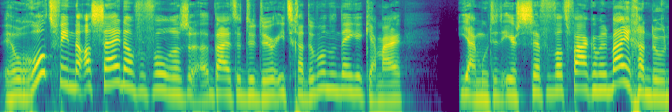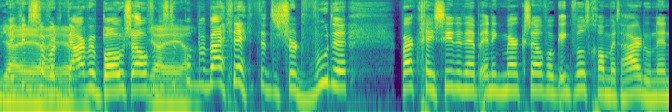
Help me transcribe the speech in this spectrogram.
heel rot vinden als zij dan vervolgens eh, buiten de deur iets gaat doen, want dan denk ik, ja, maar jij moet het eerst eens even wat vaker met mij gaan doen. Ja, weet je? Dus dan word ik daar weer boos over. Dus ja. komt bij mij tijd een soort woede waar ik geen zin in heb. En ik merk zelf ook, ik wil het gewoon met haar doen. En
